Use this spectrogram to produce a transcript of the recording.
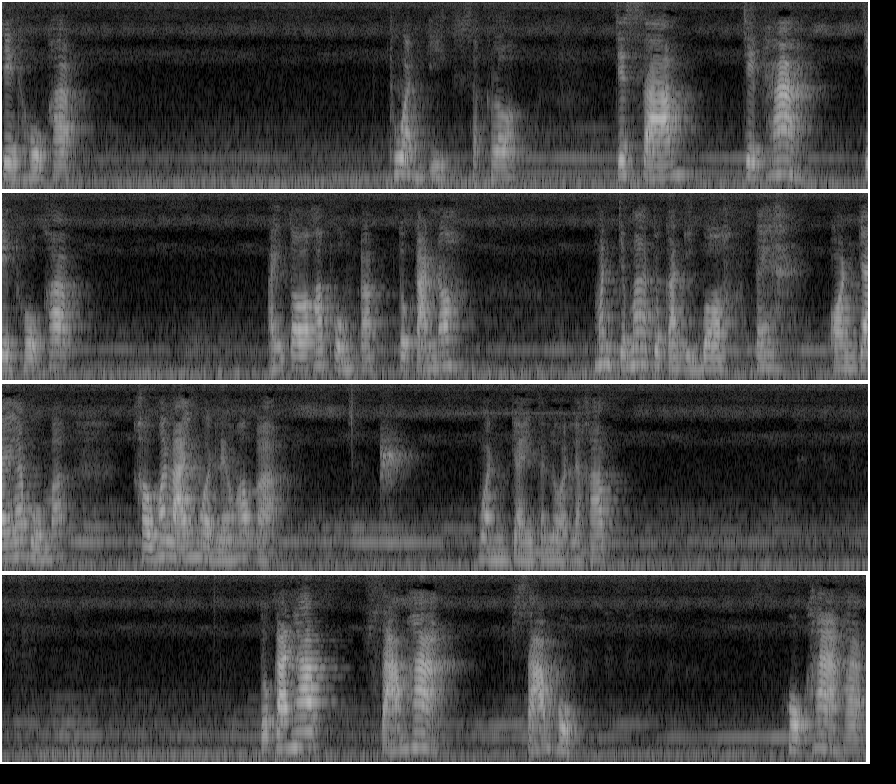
เจ็ดหกครับ ทวนอีกสักรอบเจ็ดสามเจ็ดห้าเจ็ดหกครับ ไปต่อครับผมกับตัวกันเนาะมันจะมาตัวกันอีกบอแต่อ่อนใจครับผมว่าเขามาหลายงวดแล้วเขากะ วันใจตลอดแหละครับ ตัวกันครับสามห้าสามหกหกห้าครับ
